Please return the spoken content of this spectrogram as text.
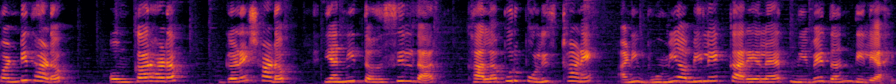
पंडित हडप ओंकार हडप गणेश हडप यांनी तहसीलदार खालापूर पोलीस ठाणे आणि भूमी अभिलेख कार्यालयात निवेदन दिले आहे.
